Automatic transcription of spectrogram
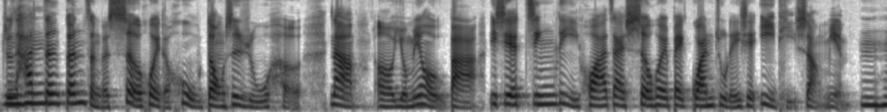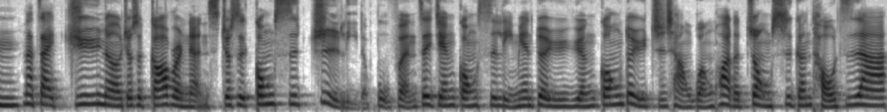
就是它跟跟整个社会的互动是如何。那呃，有没有把一些精力花在社会被关注的一些议题上面？嗯哼，那在 G 呢，就是 governance，就是公司治理的部分。这间公司里面对于员工、对于职场文化的重视跟投资啊，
